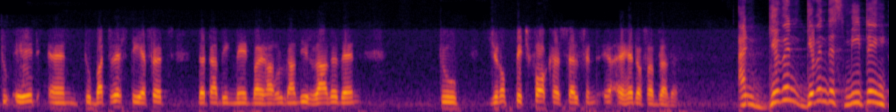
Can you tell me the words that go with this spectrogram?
to aid and to buttress the efforts that are being made by Rahul Gandhi rather than to, you know, pitchfork herself in, ahead of her brother. And given given this meeting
